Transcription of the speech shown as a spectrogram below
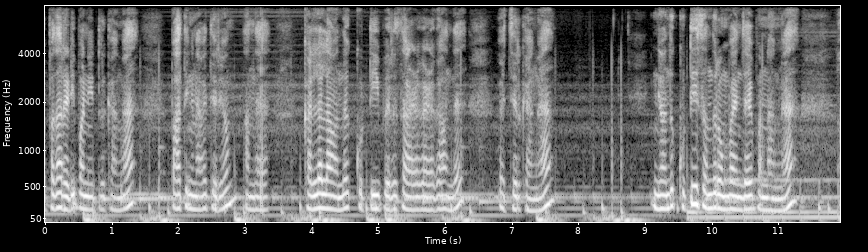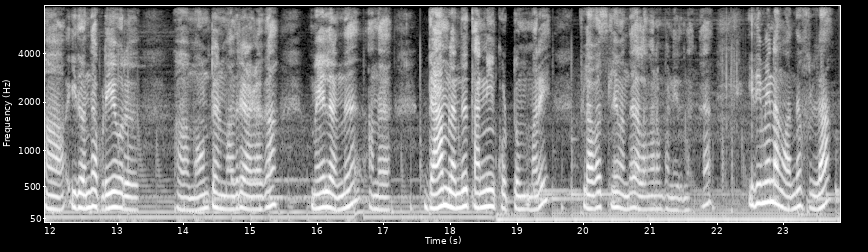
இப்போ தான் ரெடி பண்ணிகிட்ருக்காங்க பார்த்தீங்கன்னாவே தெரியும். அந்த கல்லெல்லாம் வந்து குட்டி பெருசு அழகழகாக வந்து வச்சுருக்காங்க. இங்கே வந்து குட்டீஸ் வந்து ரொம்ப என்ஜாய் பண்ணாங்க. இது வந்து அப்படியே ஒரு மவுண்டன் மாதிரி அழகாக மேலேருந்து அந்த டேம்லேருந்து தண்ணி கொட்டும் மாதிரி ஃப்ளவர்ஸ்லேயும் வந்து அலங்காரம் பண்ணியிருந்தாங்க. இதையுமே நாங்கள் வந்து ஃபுல்லாக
